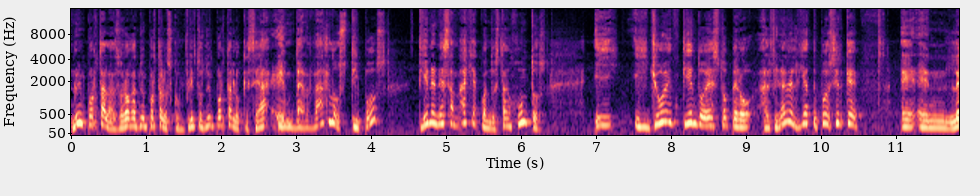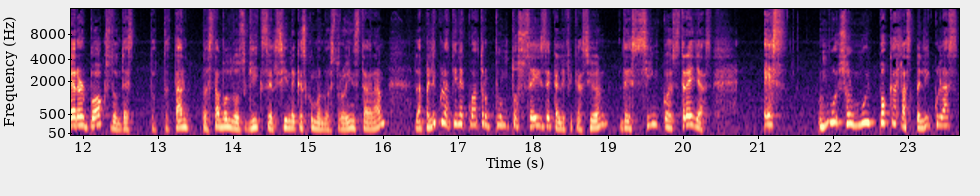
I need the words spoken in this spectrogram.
no importa las drogas, no importa los conflictos, no importa lo que sea, en verdad los tipos tienen esa magia cuando están juntos. Y, yo entiendo esto, pero al final del día te puedo decir que eh, en Letterboxd, donde están- estamos los geeks del cine, que es como nuestro Instagram, la película tiene 4.6 de calificación de 5 estrellas. Son muy pocas las películas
